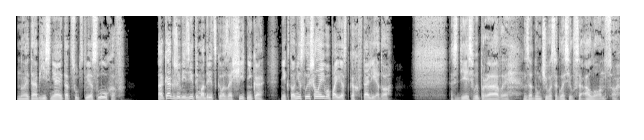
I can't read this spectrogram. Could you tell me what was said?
Но это объясняет отсутствие слухов. А как же визиты мадридского защитника? Никто не слышал о его поездках в Толедо. «Здесь вы правы», — задумчиво согласился Алонсо.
